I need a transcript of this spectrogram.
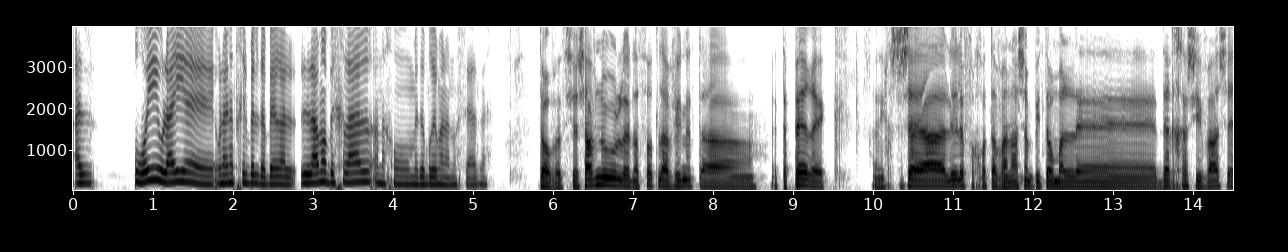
אז רועי, אולי, אה, אולי נתחיל בלדבר על למה בכלל אנחנו מדברים על הנושא הזה. טוב, אז כשישבנו לנסות להבין את, ה... את הפרק, אני חושב שהיה לי לפחות הבנה שם פתאום על uh, דרך חשיבה שלי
